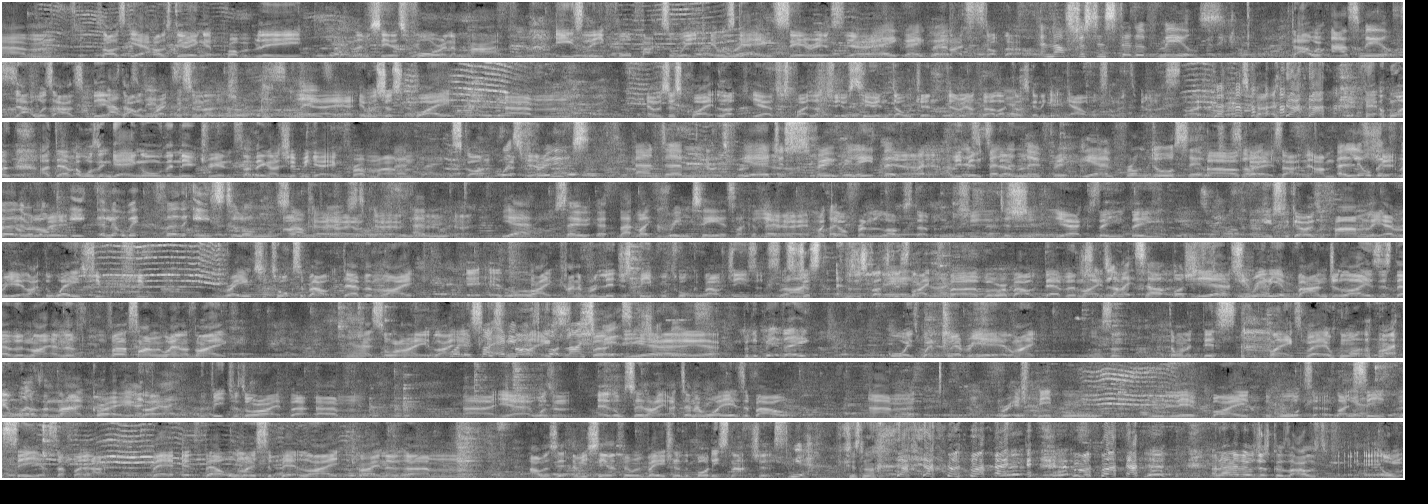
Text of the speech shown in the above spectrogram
um, so I was, yeah, I was doing it probably. Let me see. There's four in a pack, easily four packs a week. It was Great. getting serious. Yeah. Great, great, great. then I had to stop that. And that's just instead of meals, That was as meals. that was as being That that, was was, meals. breakfast and lunch. Yeah, yeah. It was just quite. Um, it was just quite luck. Yeah, it was just quite luxury. It was too indulgent. You know I mean? I felt like Yeah. I was going to get gout or something. To be honest, like quite- I, def- I wasn't getting all the nutrients I think I should be getting from um, the scone. Well, it's Yeah. fruit, and um, it's fruit, yeah, yeah. just fruit really. But Yeah, yeah. Have you been to Devon? no fruit. Yeah, I'm from Dorset, which Oh, is okay, like is that I'm a little bit further along, e- a little bit further east along the south Okay, coast. okay, okay, um. Yeah, so uh, that like cream tea is like a very. Yeah, my like- girlfriend loves Devon. She, Does she? Yeah, because they they used to go as a family every year. Like the way she she raves, she talks about Devon like it, it- like kind of religious people talk about Jesus. Right. It's just it's just like, Really just like nice. fervor about Devon. Like She lights up while she's yeah, she really evangelizes Devon. Like, and the first time we went, I was like. Yeah, it's all right. Like, Well, it's like anywhere, it's got nice but bits yeah, yeah. But the bit they always went to every year, like, wasn't. I don't want to diss the place, but it, like, it wasn't that great. Okay. Like, the beach was all right, but um, uh, yeah, it wasn't. It also like I don't know what it is about um, British people who live by the water, like sea, the sea and stuff like that. but it, it felt almost a bit like kind of. Um, I was. Have you seen that film Invasion of the Body Snatchers? Yeah. Because like, I don't know if it was just because I was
